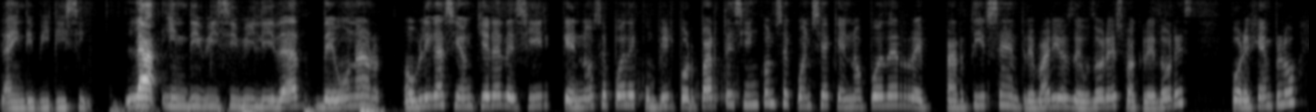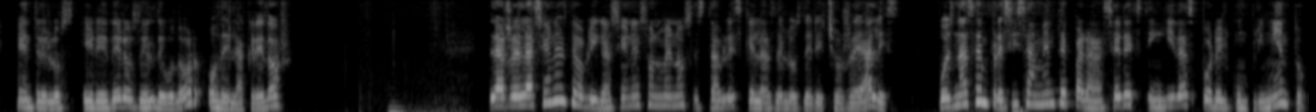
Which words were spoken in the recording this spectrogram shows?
La, indivisibilidad de una obligación quiere decir que no se puede cumplir por partes y en consecuencia que no puede repartirse entre varios deudores o acreedores, por ejemplo, entre los herederos del deudor o del acreedor. Las relaciones de obligaciones son menos estables que las de los derechos reales, pues nacen precisamente para ser extinguidas por el cumplimiento,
